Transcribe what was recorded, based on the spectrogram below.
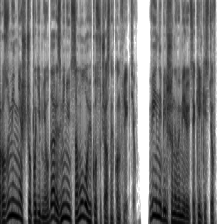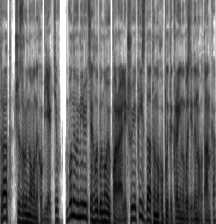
Розуміння, що подібні удари змінюють саму логіку сучасних конфліктів. Війни більше не вимірюються кількістю втрат чи зруйнованих об'єктів, вони вимірюються глибиною паралічу, який здатен охопити країну без єдиного танка.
